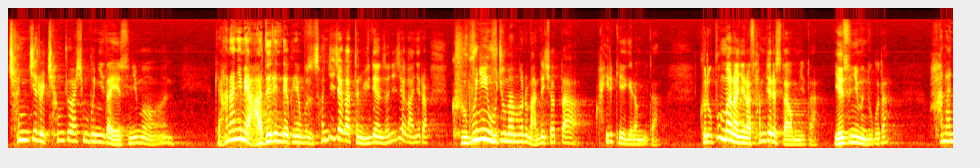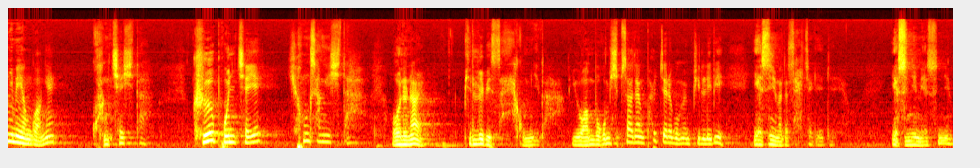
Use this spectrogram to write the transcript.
천지를 창조하신 분이다. 예수님은 하나님의 아들인데 그냥 무슨 선지자 같은 위대한 선지자가 아니라 그분이 우주 만물을 만드셨다. 아, 이렇게 얘기를 합니다. 그리고 뿐만 아니라 3절에서 나옵니다. 예수님은 누구다? 하나님의 영광의 광채시다. 그 본체의 형상이시다. 어느 날 빌립이 싹 옵니다. 요한복음 14장 8절에 보면 빌립이 예수님한테 살짝 얘기해요. 예수님, 예수님.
